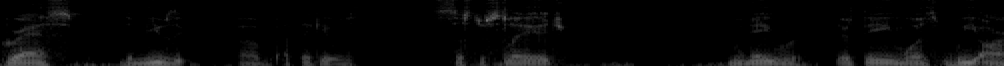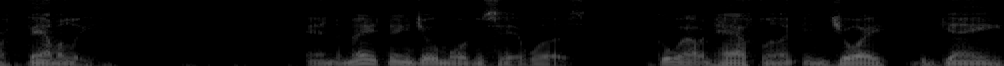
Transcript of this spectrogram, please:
grasped the music of I think it was Sister Sledge when they were their theme was We Are Family. And the main thing Joe Morgan said was go out and have fun, enjoy the game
